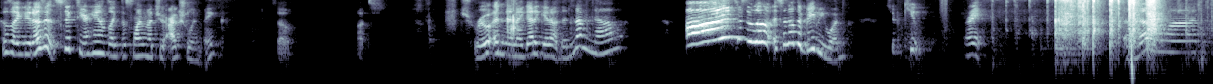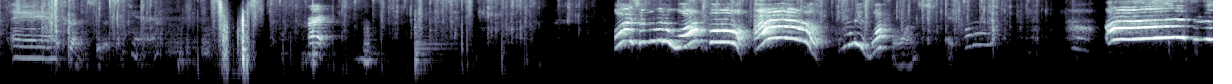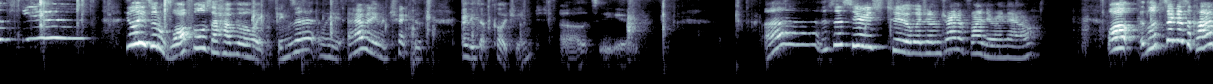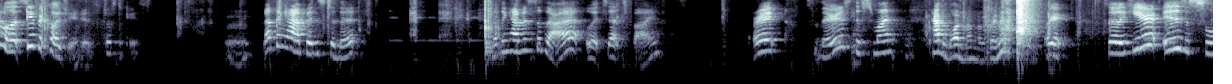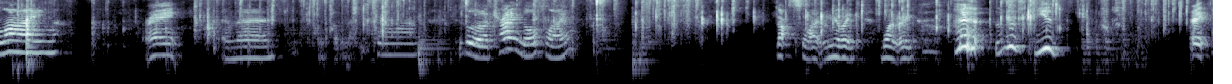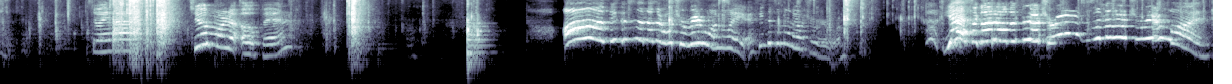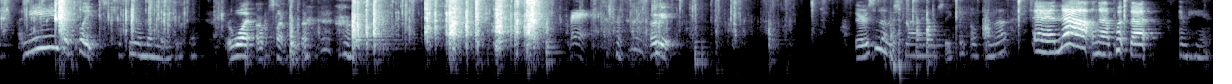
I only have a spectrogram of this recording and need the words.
Because like it doesn't stick to your hands like the slime that you actually make. So that's true. And then I gotta get out the num num. Oh, it's just a little, it's another baby one. Super cute. All right. Another one. And let's go and see what's in here. All right. Oh, it's just a little waffle. Oh, one of these waffle ones. Wait, oh, this is cute. You know these little waffles that have the like things in it? Wait, I haven't even checked if these have color change. Uh, let's see. Uh, this is series two, which I'm trying to find it right now. Well, it looks like it's a common, but let's see if it color changes, just in case. Mm. Nothing happens to that. Nothing happens to that, which that's fine. Alright, so there's this one. I haven't one on right now. Okay, so here is a slime. Alright, and then just a little triangle slime. Not slime, I mean like one, right? This is cute. Right. So I have two more to open. Oh, I think this is another ultra rare one. Wait, I think it's another ultra rare one. Yes, I got all the three ultra rares. This is another ultra rare one. I need a plate to see is oh, in there. Or what? I'm slime from there. okay. There's another slime, so you can open that. And now I'm gonna put that in here.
